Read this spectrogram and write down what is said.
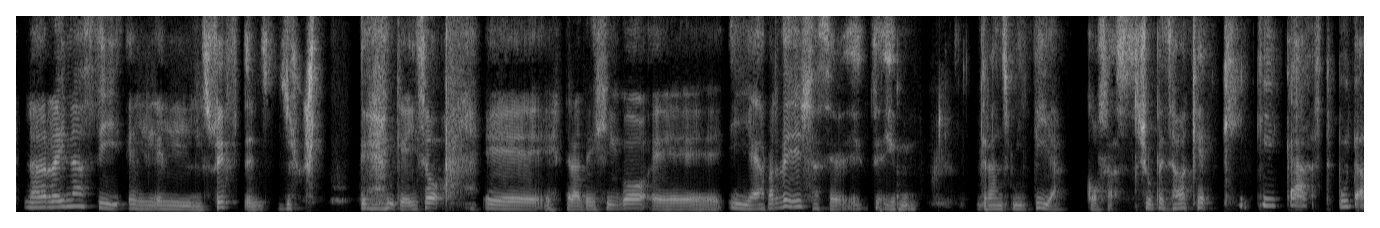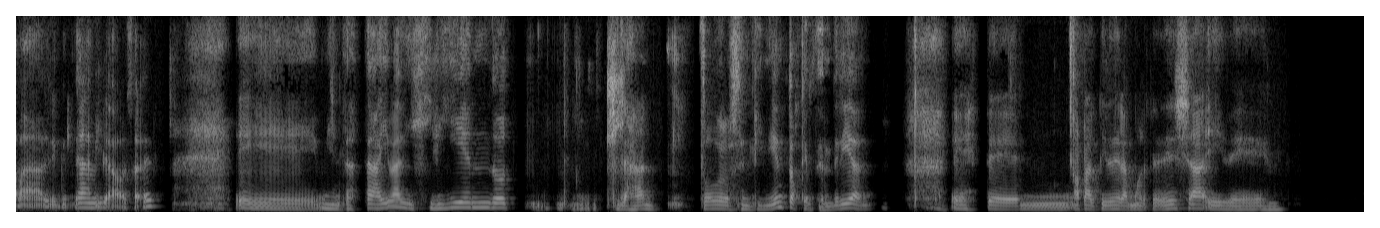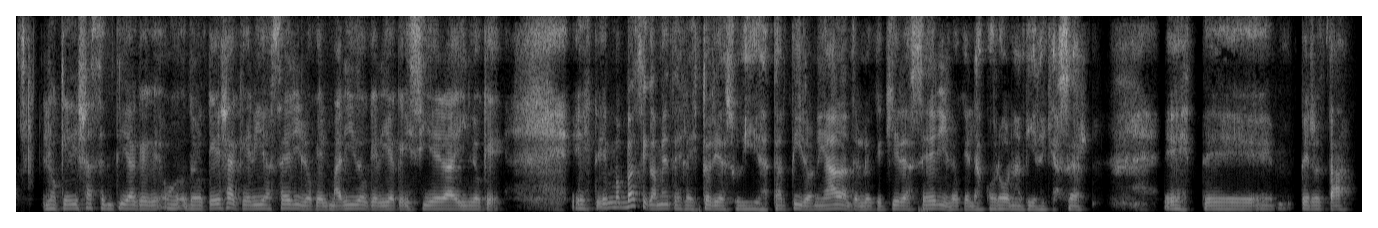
La reina sí, el, el Swift que hizo eh, estratégico eh, y aparte ella se, transmitía cosas. Yo pensaba que qué, cast, puta madre, que te mirado, ¿sabes? Eh, mientras estaba, iba digiriendo todos los sentimientos que tendrían este, a partir de la muerte de ella y de, lo que ella sentía que, o lo que ella quería hacer y lo que el marido quería que hiciera y lo que este, básicamente es la historia de su vida, estar tironeada entre lo que quiere hacer y lo que la corona tiene que hacer. Este, pero está.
